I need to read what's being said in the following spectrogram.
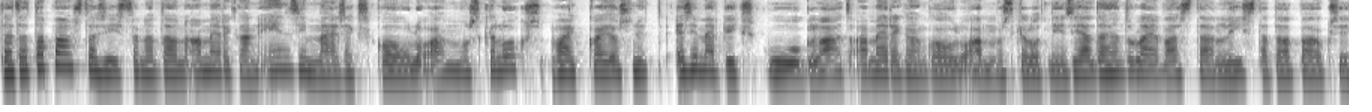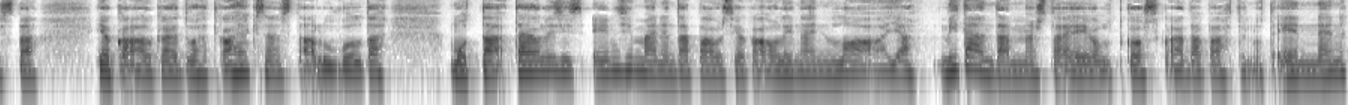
Tätä tapausta siis sanotaan Amerikan ensimmäiseksi kouluammuskeluksi, vaikka jos nyt esimerkiksi googlaat Amerikan kouluammuskelut, niin sieltähän tulee vastaan lista tapauksista, joka alkaa 1800-luvulta. Mutta tämä oli siis ensimmäinen tapaus, joka oli näin laaja. Mitään tämmöistä ei ollut koskaan tapahtunut ennen.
